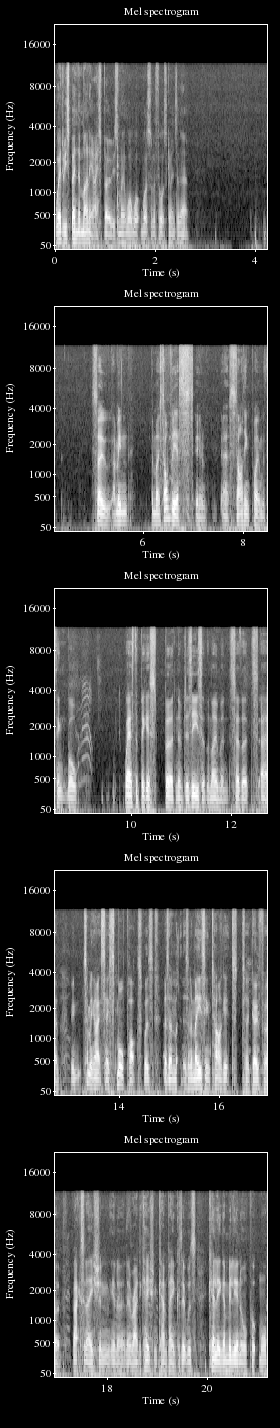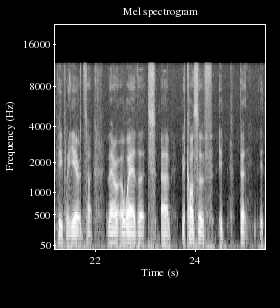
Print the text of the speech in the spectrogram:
where do we spend the money, I suppose? I mean, what, what, what sort of thoughts go into that? So, I mean, the most obvious you know, uh, starting point would think, well, where's the biggest burden of disease at the moment? So that uh, I mean, something like say smallpox was as, a, as an amazing target to go for vaccination, you know, an eradication campaign because it was killing a million or more people a year at the time. They're aware that uh, because of it, that it,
